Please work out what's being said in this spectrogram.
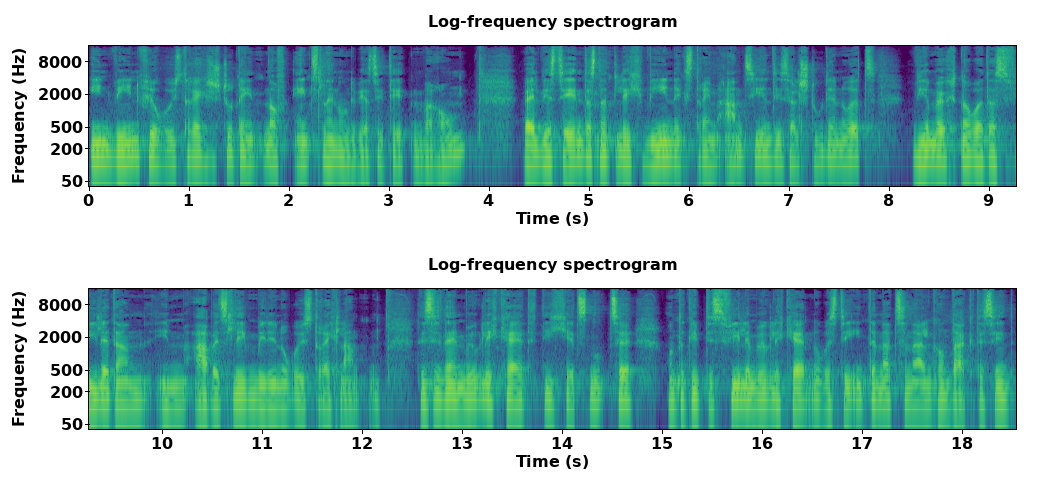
in Wien für österreichische Studenten auf einzelnen Universitäten. Warum? Weil wir sehen, dass natürlich Wien extrem anziehend ist als Studienort. Wir möchten aber, dass viele dann im Arbeitsleben wieder in Oberösterreich landen. Das ist eine Möglichkeit, die ich jetzt nutze. Und da gibt es viele Möglichkeiten, ob es die internationalen Kontakte sind.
